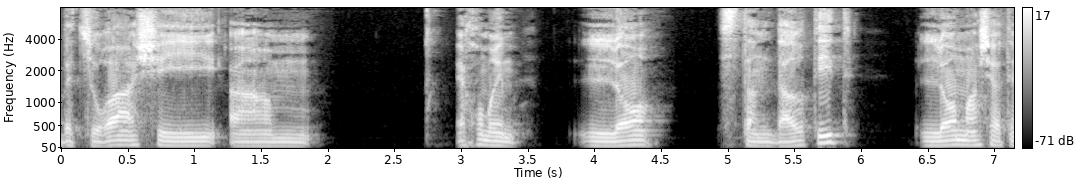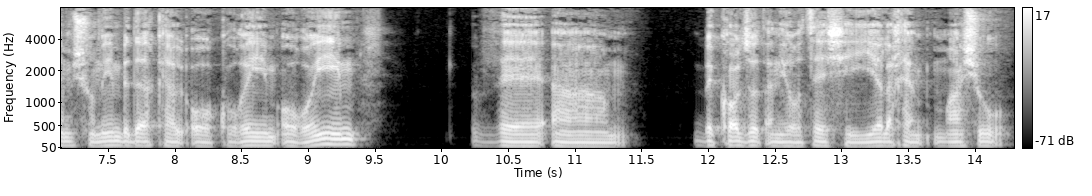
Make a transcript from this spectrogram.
בצורה שהיא, um, איך אומרים, לא סטנדרטית, לא מה שאתם שומעים בדרך כלל או קוראים או רואים, ו... Uh, בכל זאת אני רוצה שיהיה לכם משהו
